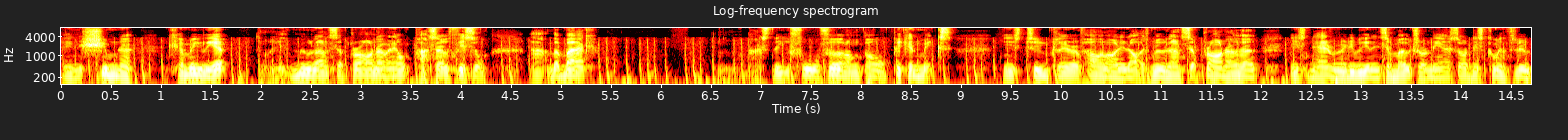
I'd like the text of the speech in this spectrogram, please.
then Shimna Camellia with Moulin Soprano and El Paso Thistle at the back. Past the four furlong pole, pick and mix is too clear of highlighted eyes. Moulin Soprano, though, is now really beginning to motor on the outside. He's coming through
